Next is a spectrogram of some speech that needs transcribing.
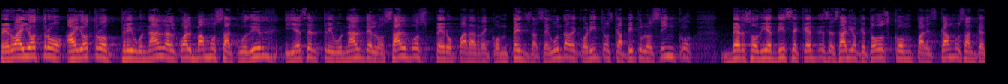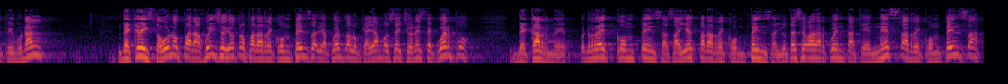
Pero hay otro, hay otro tribunal al cual vamos a acudir y es el tribunal de los salvos, pero para recompensa. Segunda de Corintios capítulo 5, verso 10 dice que es necesario que todos comparezcamos ante el tribunal de Cristo, uno para juicio y otro para recompensa de acuerdo a lo que hayamos hecho en este cuerpo de carne, recompensas, ahí es para recompensa. Y usted se va a dar cuenta que en esa recompensa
